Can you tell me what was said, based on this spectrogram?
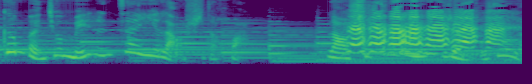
根本就没人在意老师的话。老师终于忍不住了，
